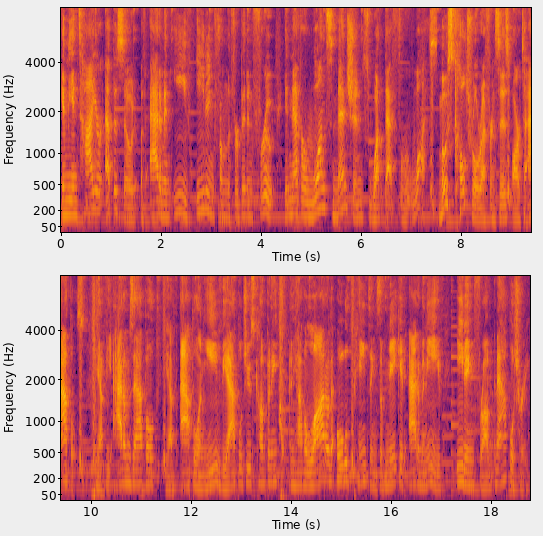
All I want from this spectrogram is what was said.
In the entire episode of Adam and Eve eating from the forbidden fruit, it never once mentions what that fruit was. Most cultural references are to apples. You have the Adam's apple, you have Apple and Eve, the apple juice company, and you have a lot of old paintings of naked Adam and Eve eating from an apple tree.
